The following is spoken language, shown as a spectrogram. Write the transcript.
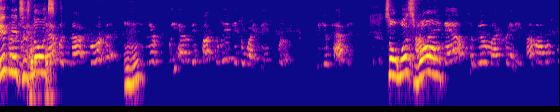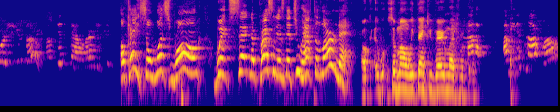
ignorance is no. That was not for us. Mhm. We haven't been taught to live in the white man's world. We just haven't. So what's I'm wrong? now to build my credit. I'm almost 40 years old. I'm just now learning. Okay, so what's wrong with setting a precedence that you have to learn that? Okay, w- Simone, we thank you very much for. Not, I mean, it's not wrong.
